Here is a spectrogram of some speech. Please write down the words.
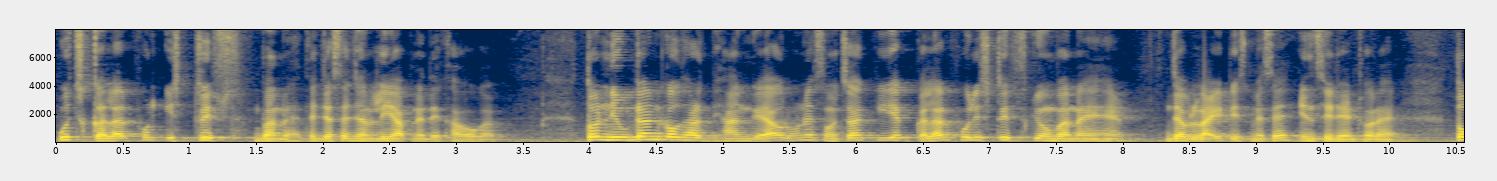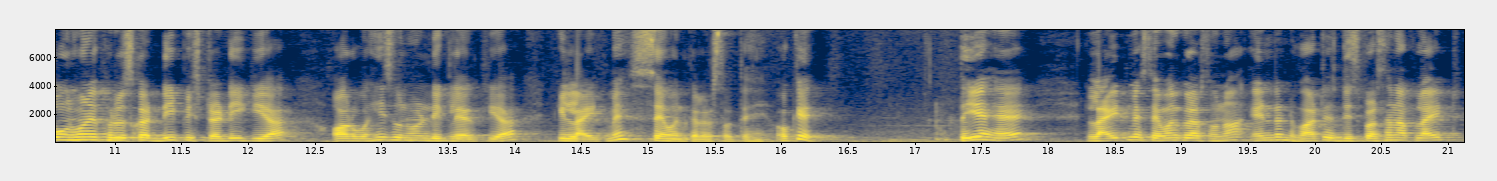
कुछ कलरफुल स्ट्रिप्स बन रहे थे, जैसे जनरली आपने देखा होगा। तो न्यूटन का उधर ध्यान गया और उन्होंने सोचा कि ये कलरफुल स्ट्रिप्स क्यों बन रहे हैं जब लाइट इसमें से इंसिडेंट हो रहा है। तो उन्होंने फिर उसका डीप स्टडी किया और वहीं से उन्होंने डिक्लेयर किया कि लाइट में सेवन कलर्स होते हैं ओके तो ये है लाइट में सेवन कलर्स होना। And and what is dispersion of light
